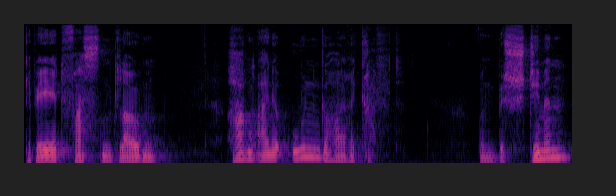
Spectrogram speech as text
Gebet, Fasten, Glauben haben eine ungeheure Kraft und bestimmen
